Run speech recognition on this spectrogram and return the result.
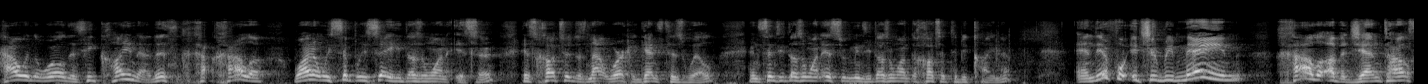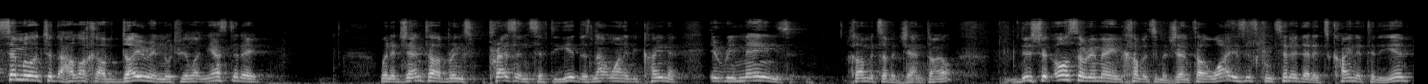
how in the world is he kaina, this challah? Why don't we simply say he doesn't want Isser? His chatzah does not work against his will. And since he doesn't want Isser, means he doesn't want the chatzah to be kaina. And therefore it should remain challah of a Gentile, similar to the halacha of Dairin, which we learned yesterday. When a Gentile brings presents, if the Yid does not want to be kaina, it remains chametz of a Gentile. This should also remain chametz of a Gentile. Why is this considered that it's kaina to the Yid,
